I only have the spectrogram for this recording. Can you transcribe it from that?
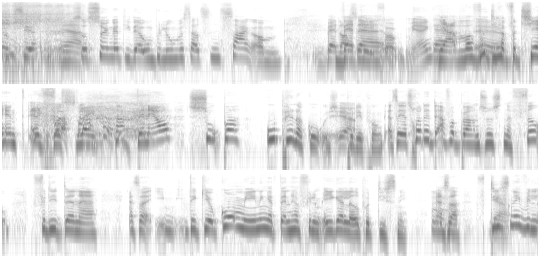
siger, Ja. så synger de der Oompa Loompas, der er sådan en sang om, hvad der Hvad er sket der- for dem. Ja, ikke? Ja, hvorfor de Øh. har fortjent at få slag. Den er jo super upædagogisk Ja. på det punkt. Altså, jeg tror, det er derfor, børn synes, den er fed. Fordi den er... Altså, det giver jo god mening, at den her film ikke er lavet på Disney. Mm. Altså, Disney ja. vil...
